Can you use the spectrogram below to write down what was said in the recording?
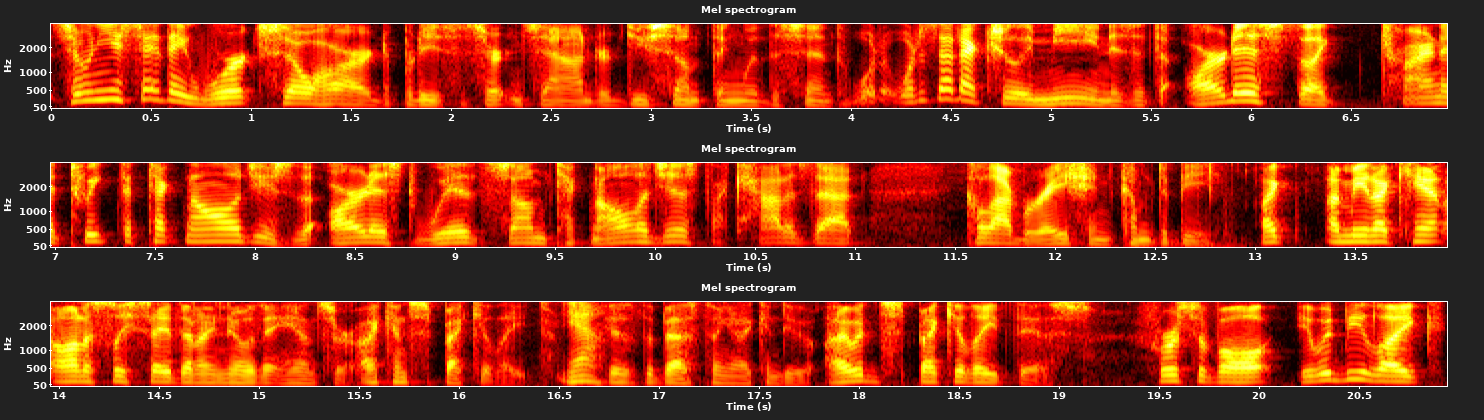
So when you say they worked so hard to produce a certain sound or do something with the synth, what what does that actually mean? Is it the artist like trying to tweak the technology? Is the artist with some technologist? Like how does that collaboration come to be? I I mean I can't honestly say that I know the answer. I can speculate. Yeah. Is the best thing I can do. I would speculate this. First of all, it would be like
